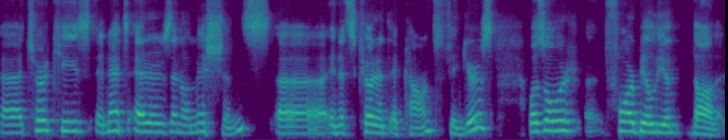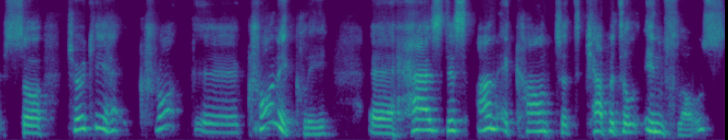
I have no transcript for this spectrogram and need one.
uh, Turkey's net errors and omissions uh, in its current account figures was over uh, $4 billion. So Turkey chron uh, chronically has this unaccounted capital inflows,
